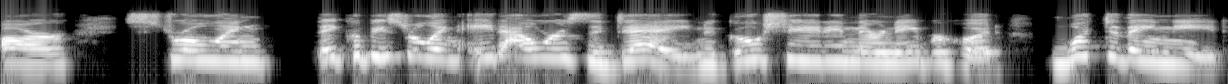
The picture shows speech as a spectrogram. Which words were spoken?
are strolling they could be strolling eight hours a day negotiating their neighborhood. What do they need?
